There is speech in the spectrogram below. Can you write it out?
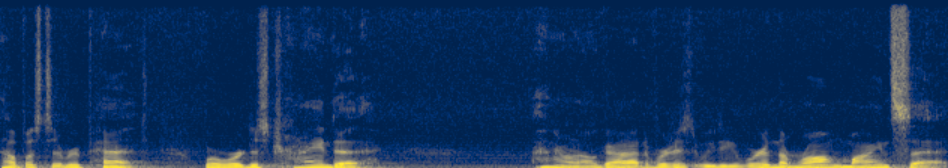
help us to repent where we're just trying to, I don't know, God, we're, just, we, we're in the wrong mindset.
